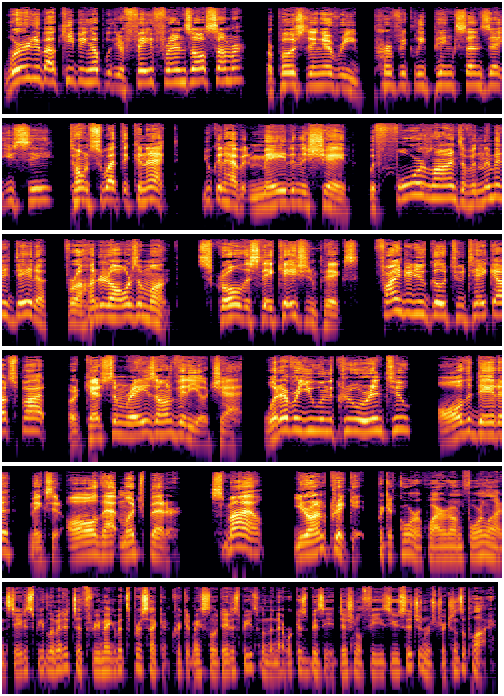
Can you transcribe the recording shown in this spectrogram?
Worried about keeping up with your fave friends all summer? Or posting every perfectly pink sunset you see? Don't sweat the connect. You can have it made in the shade with four lines of unlimited data for $100 a month. Scroll the staycation pics, find your new go to takeout spot, or catch some rays on video chat. Whatever you and the crew are into, all the data makes it all that much better. Smile, you're on Cricket. Cricket Core acquired on four lines. Data speed limited to 3 megabits per second. Cricket may slow data speeds when the network is busy. Additional fees, usage, and restrictions apply.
